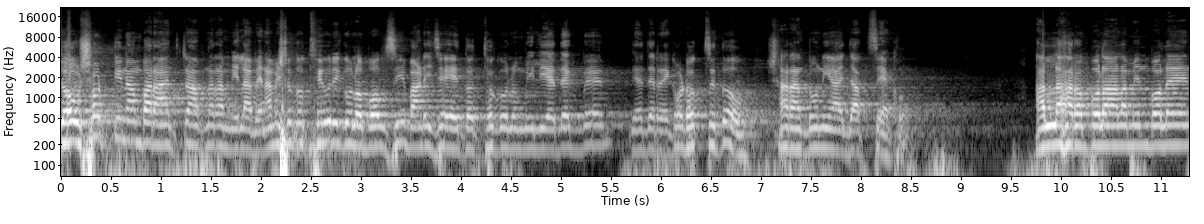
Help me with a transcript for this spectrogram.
চৌষট্টি নাম্বার আয়াতটা আপনারা মিলাবেন। আমি শুধু থিওরিগুলো বলছি, বাড়ি যেয়ে তথ্যগুলো মিলিয়ে দেখবেন, এদের রেকর্ড হচ্ছে তো, সারা দুনিয়ায় যাচ্ছে এখন। আল্লাহ রব্বুল আলমিন বলেন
